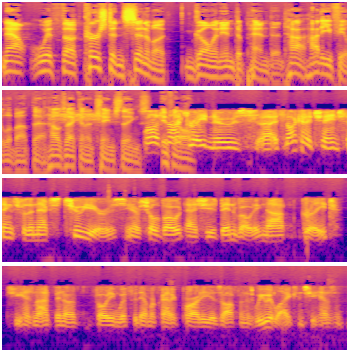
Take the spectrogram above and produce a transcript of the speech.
Now, with uh, Kyrsten Sinema going independent, how, how do you feel about that? How's that going to change things? Well, it's not great news. Uh, it's not going to change things for the next two years. You know, she'll vote as she's been voting. Not great. She has not been uh, voting with the Democratic Party as often as we would like, and she hasn't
